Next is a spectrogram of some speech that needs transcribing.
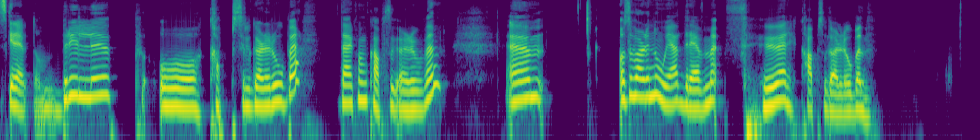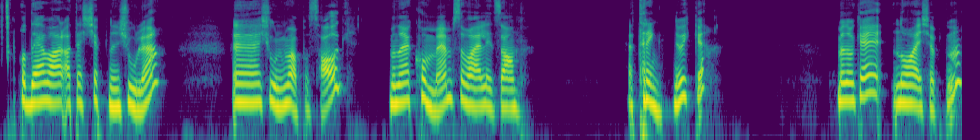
Skrevet om bryllup og kapselgarderobe. Der kom kapselgarderoben. Um, og så var det noe jeg drev med før kapselgarderoben. Og det var at jeg kjøpte en kjole. Uh, kjolen var på salg, men når jeg kom hjem, så var jeg litt sånn Jeg trengte den jo ikke. Men ok, nå har jeg kjøpt den.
